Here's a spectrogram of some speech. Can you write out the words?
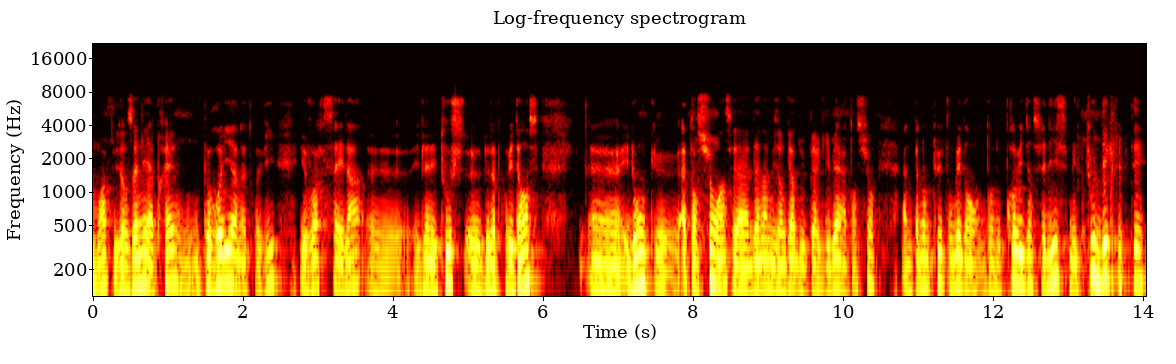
mois, plusieurs années après, on, peut relire notre vie et voir ça et là et bien les touches de la providence. Et donc, attention, hein, c'est la dernière mise en garde du Père Guibert, attention à ne pas non plus tomber dans, le providentialisme et tout décrypter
